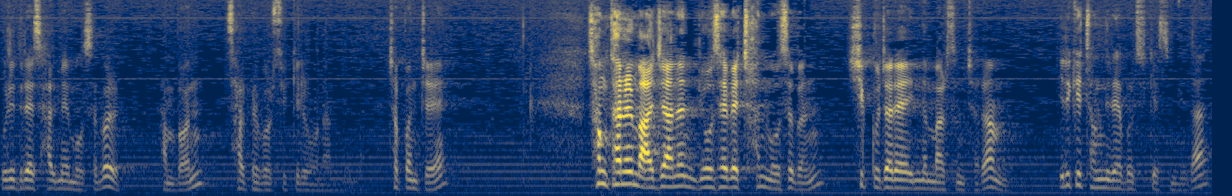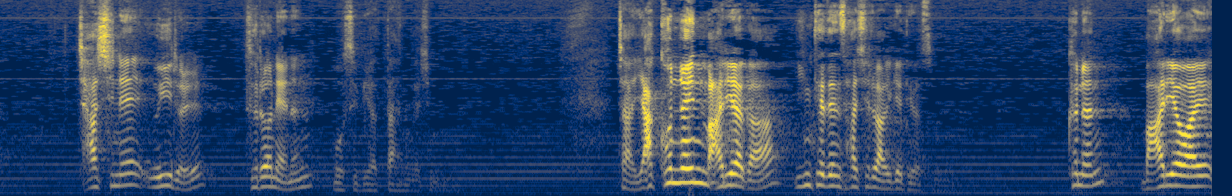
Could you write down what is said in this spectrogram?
우리들의 삶의 모습을 한번 살펴볼 수 있기를 원합니다. 첫 번째, 성탄을 맞이하는 요셉의 첫 모습은 19절에 있는 말씀처럼 이렇게 정리를 해볼 수 있겠습니다. 자신의 의를 드러내는 모습이었다는 것입니다. 자, 약혼녀인 마리아가 잉태된 사실을 알게 되었습니다. 그는 마리아와의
